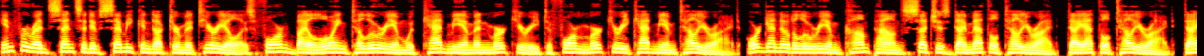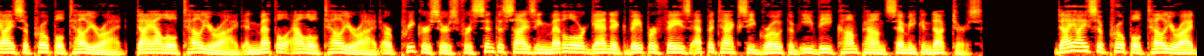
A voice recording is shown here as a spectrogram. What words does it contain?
Infrared-sensitive semiconductor material is formed by alloying tellurium with cadmium and mercury to form mercury-cadmium telluride. Organotellurium compounds such as dimethyl telluride, diethyl telluride, diisopropyl telluride, diallyl telluride, and methyl allyl telluride are precursors for synthesizing metal organic vapor phase epitaxy growth of EV compound semiconductors. Diisopropyl telluride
